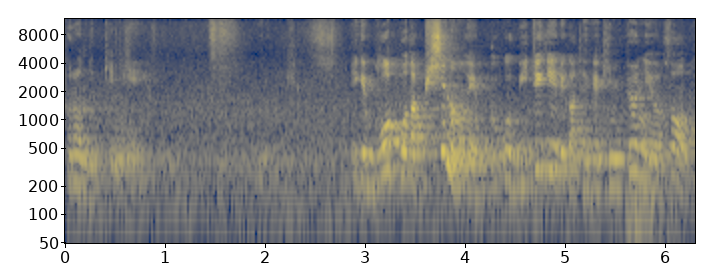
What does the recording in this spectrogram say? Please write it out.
그런 느낌이에요. 이게 무엇보다 핏이 너무 예쁘고 미디 길이가 되게 긴 편이어서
